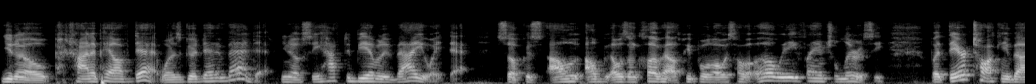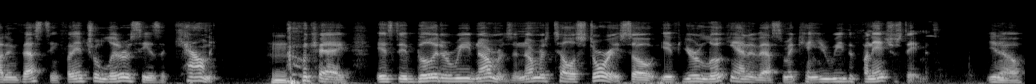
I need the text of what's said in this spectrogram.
you know, trying to pay off debt. What is good debt and bad debt? You know, so you have to be able to evaluate that. So, because I'll, I'll, i was on Clubhouse, people always talk, oh, we need financial literacy, but they're talking about investing. Financial literacy is accounting. Hmm. Okay, it's the ability to read numbers, and numbers tell a story. So, if you're looking at investment, can you read the financial statements? You know,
